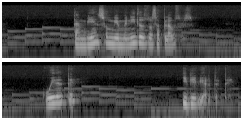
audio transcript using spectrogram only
también son bienvenidos los aplausos. Cuídate y diviértete.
